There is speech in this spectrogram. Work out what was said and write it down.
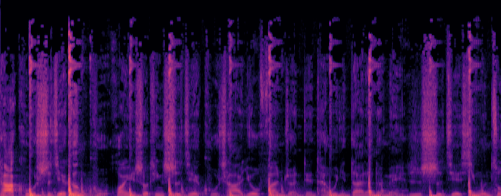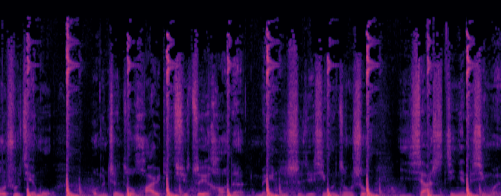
茶苦，世界更苦。欢迎收听《世界苦茶》由翻转电台为您带来的每日世界新闻综述节目。我们争做华语地区最好的每日世界新闻综述。以下是今天的新闻。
